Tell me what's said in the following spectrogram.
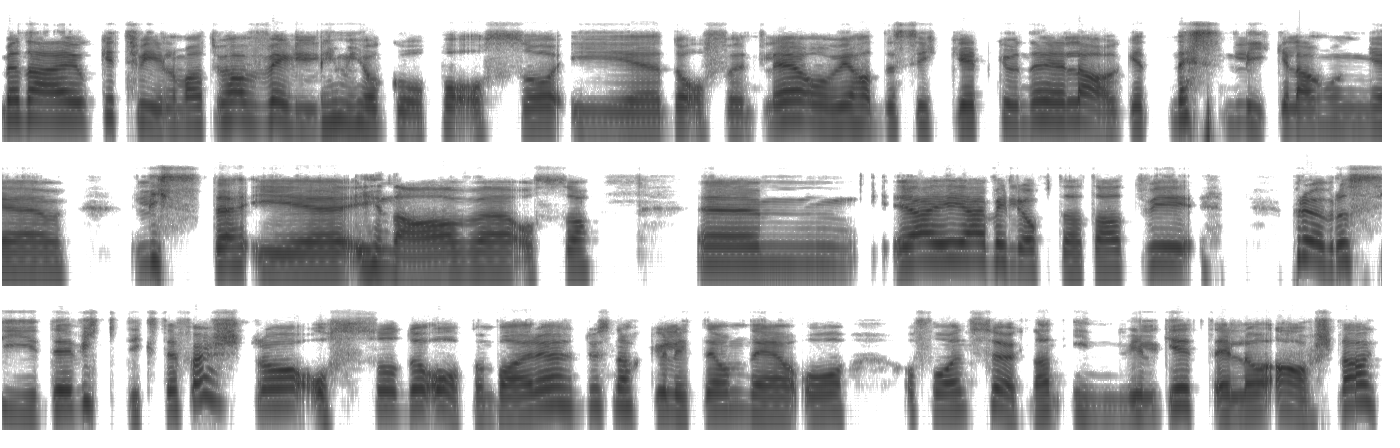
Men det er jo ikke tvil om at vi har veldig mye å gå på også i det offentlige. Og vi hadde sikkert kunnet laget nesten like lang eh, liste i, i Nav eh, også. Um, jeg er veldig opptatt av at vi prøver å si det viktigste først, og også det åpenbare. Du snakker litt om det å, å få en søknad innvilget eller avslag.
